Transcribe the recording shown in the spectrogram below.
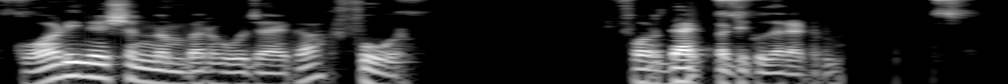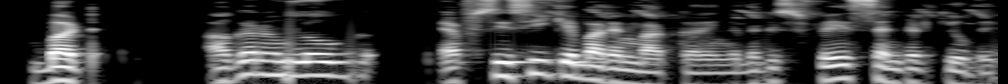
कोऑर्डिनेशन नंबर हो जाएगा four for that particular atom but अगर हम लोग एफसीसी के बारे में बात करेंगे that is face centre cubic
